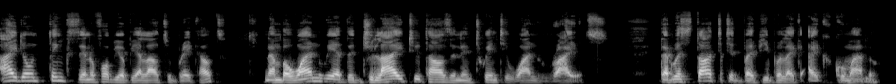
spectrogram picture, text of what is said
I don't think xenophobia will be allowed to break out. Number one, we had the July 2021 riots that were started by people like Ike Kumalo,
